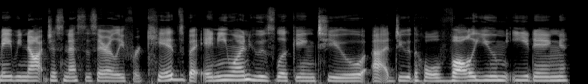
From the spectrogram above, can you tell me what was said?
maybe not just necessarily for kids, but anyone who's looking to uh, do the whole volume eating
